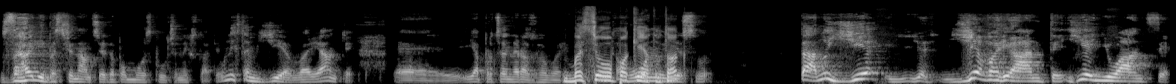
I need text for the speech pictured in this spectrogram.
взагалі без фінансової допомоги Сполучених Штатів. У них там є варіанти. Е, я про це не раз говорив. Без цього Пентагону пакету, так? Є, так, ну є, є, є варіанти, є нюанси.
